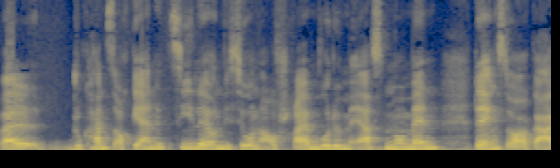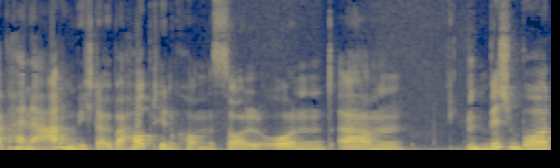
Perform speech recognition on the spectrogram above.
Weil du kannst auch gerne Ziele und Visionen aufschreiben, wo du im ersten Moment denkst, oh, gar keine Ahnung, wie ich da überhaupt hinkommen soll. Und ähm, ein Vision Board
